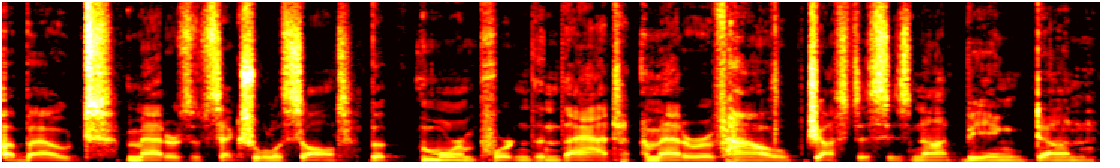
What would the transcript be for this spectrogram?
about matters of sexual assault, but more important than that, a matter of how justice is not being done.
